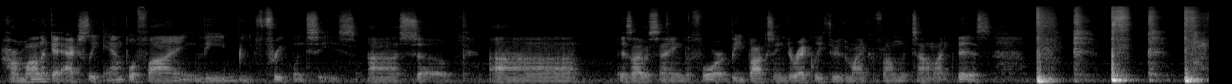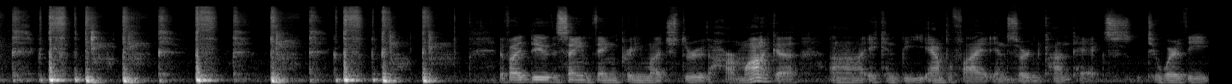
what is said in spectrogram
harmonica actually amplifying the beat frequencies. Uh, so, uh, as I was saying before, beatboxing directly through the microphone would sound like this. If I do the same thing pretty much through the harmonica, uh, it can be amplified in certain contexts to where the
